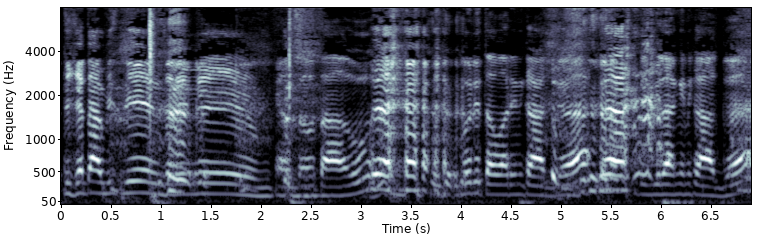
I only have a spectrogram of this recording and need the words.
Tiket habis dim sorry dim yang tahu tahu gua ditawarin kagak. Dibilangin kagak.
